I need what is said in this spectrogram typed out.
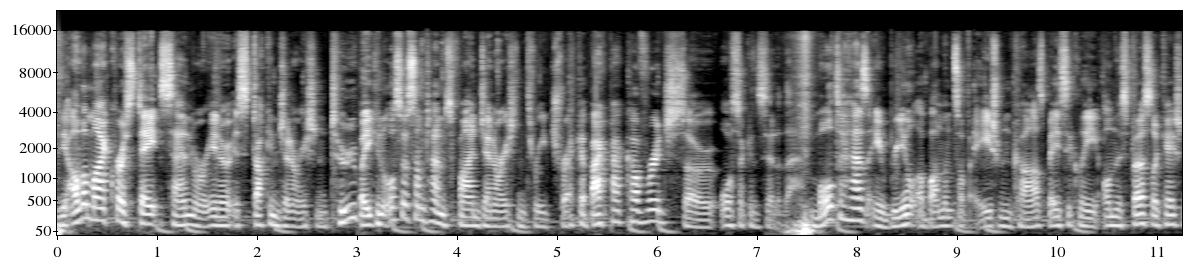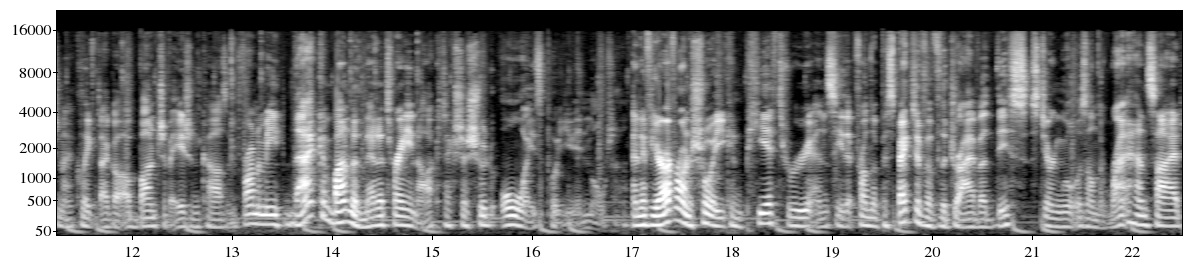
The other microstate, San Marino, is stuck in Generation 2, but you can also sometimes find Generation 3 Trekker backpack coverage, so also consider that. Malta has a real abundance of Asian cars. Basically, on this first location I clicked, I got a bunch of Asian cars in front of me. That combined with Mediterranean architecture should always put you in Malta. And if you're ever unsure, you can peer through and see that from the perspective of the driver, this steering wheel is on the right-hand side,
